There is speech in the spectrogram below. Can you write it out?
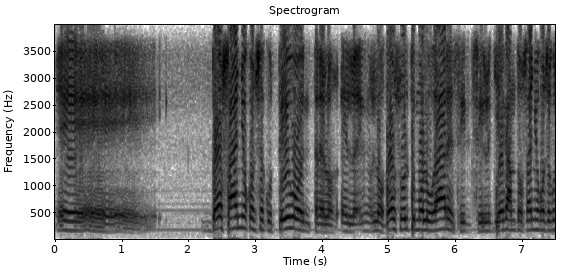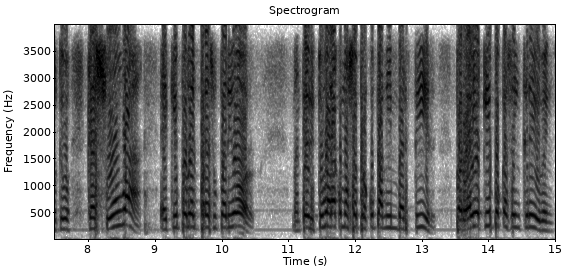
eh, dos años consecutivos entre los, los dos últimos lugares, si, si llegan dos años consecutivos, que suba equipo del pre superior. ¿Me entiendes? Tú verás cómo se preocupan invertir, pero hay equipos que se inscriben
